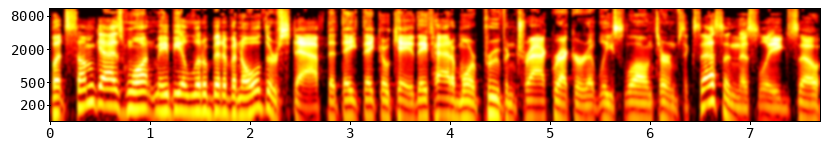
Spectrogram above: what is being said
but some guys want maybe a little bit of an older staff that they think, okay, they've had a more proven track record, at least long term success in this league. So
